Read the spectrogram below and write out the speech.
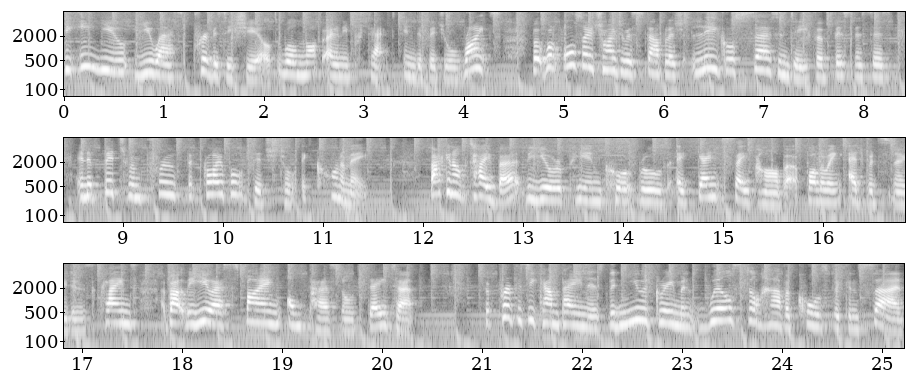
The EU-US Privacy Shield will not only protect individual rights, but will also try to establish legal certainty for businesses in a bid to improve the global digital economy. Back in October, the European Court ruled against Safe Harbour following Edward Snowden's claims about the US spying on personal data. For privacy campaigners, the new agreement will still have a cause for concern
